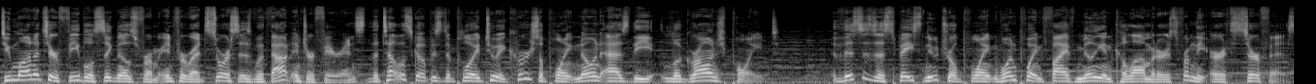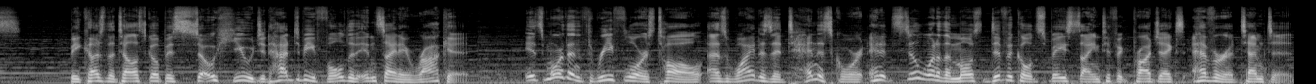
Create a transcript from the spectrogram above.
To monitor feeble signals from infrared sources without interference, the telescope is deployed to a crucial point known as the Lagrange point. This is a space-neutral point 1.5 million kilometers from the Earth's surface. Because the telescope is so huge, it had to be folded inside a rocket. It's more than three floors tall, as wide as a tennis court, and it's still one of the most difficult space scientific projects ever attempted.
